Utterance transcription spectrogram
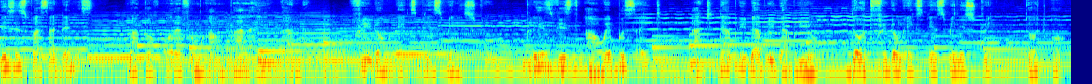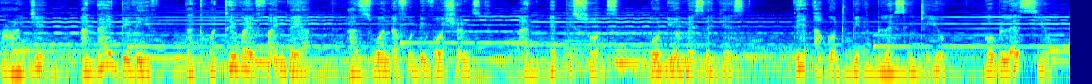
This is Pastor Dennis Matovu from Kampala, Uganda, Freedom Experience Ministry. Please visit our website at www.freedomexperienceministry.org and I believe that whatever you find there as wonderful devotions and episodes, audio messages, they are going to be a blessing to you. God bless you.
